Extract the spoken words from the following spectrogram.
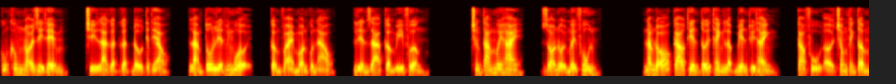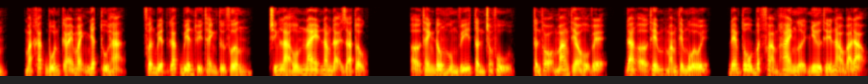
cũng không nói gì thêm, chỉ là gật gật đầu tiếp theo, làm Tô Liệt huynh muội, cầm vài món quần áo, liền ra cẩm y phường. Chương 82, gió nổi mây phun. Năm đó Cao Thiên tới thành lập biên thủy thành, Cao phủ ở trong thành tâm, mặt khác bốn cái mạnh nhất thủ hạ, phân biệt gác biên thủy thành tứ phương, chính là hôm nay năm đại gia tộc. Ở thành Đông Hùng Vĩ Tần trong phủ, Tần Thọ mang theo hộ vệ, đang ở thêm mắm thêm muối, đem Tô Bất Phàm hai người như thế nào bá đạo,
